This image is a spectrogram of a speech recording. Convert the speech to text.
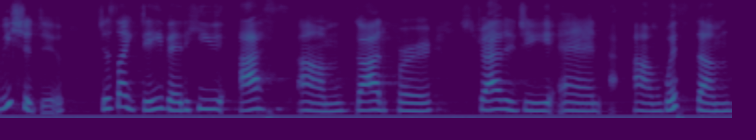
we should do. Just like David, he asked um, God for strategy and um, wisdom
